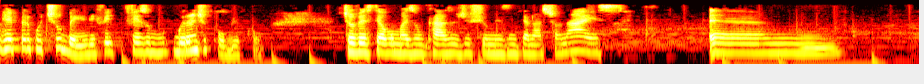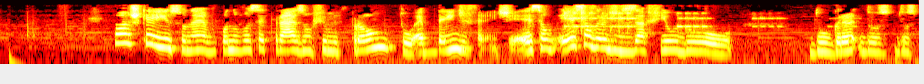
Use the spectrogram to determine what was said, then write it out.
repercutiu bem, ele fez, fez um grande público. Deixa eu ver se tem algum mais um caso de filmes internacionais. É... Eu acho que é isso, né? Quando você traz um filme pronto, é bem diferente. Esse é esse é o grande desafio do, do, dos, dos,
